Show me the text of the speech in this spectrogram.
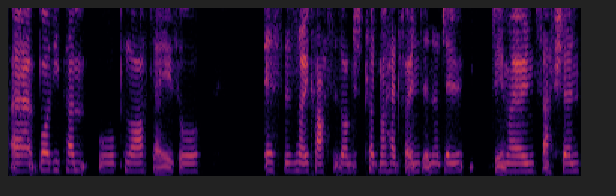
Uh, body pump or Pilates, or if there's no classes on, just plug my headphones in. I do do my own session,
